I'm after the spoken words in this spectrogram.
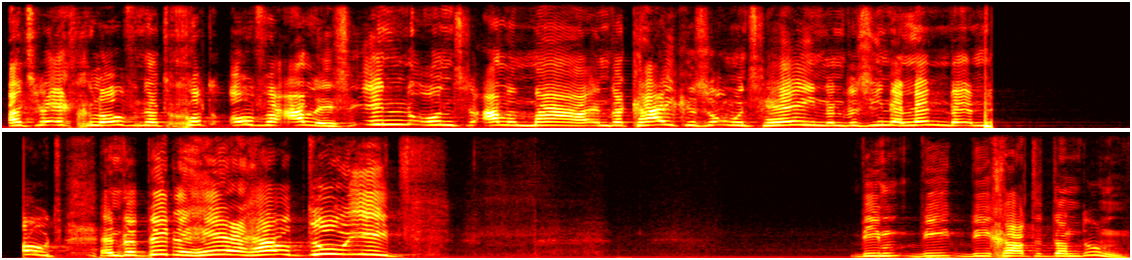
als we echt geloven dat God overal is, in ons allemaal, en we kijken zo om ons heen en we zien ellende en en we bidden, Heer, help, doe iets. Wie, wie, wie gaat het dan doen?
